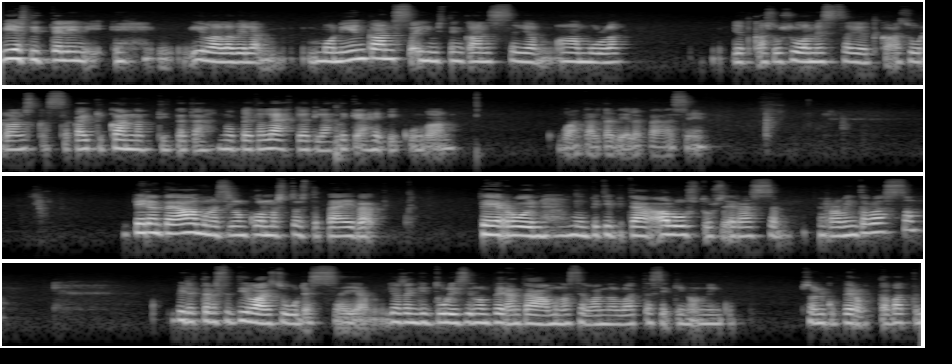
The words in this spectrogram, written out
Viestittelin illalla vielä monien kanssa, ihmisten kanssa ja aamulla jotka asuu Suomessa, jotka asuu Ranskassa. Kaikki kannatti tätä nopeata lähtöä, että lähtekää heti, kun vaan, kun vaan tältä vielä pääsee. Perjantai-aamuna silloin 13. päivä peruin. Mun piti pitää alustus erässä ravintolassa pidettävässä tilaisuudessa ja jotenkin tuli silloin perjantai-aamuna sellainen olo, että sekin on niin kuin se on niin peruttava, että,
